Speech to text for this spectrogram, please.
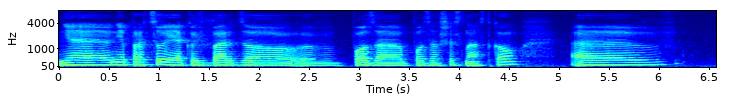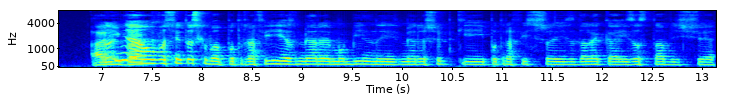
Nie, nie pracuje jakoś bardzo e, poza, poza szesnastką. E, No nie, on właśnie też chyba potrafi, jest w miarę mobilny, w miarę szybki i potrafi strzelić z daleka i zostawić się.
